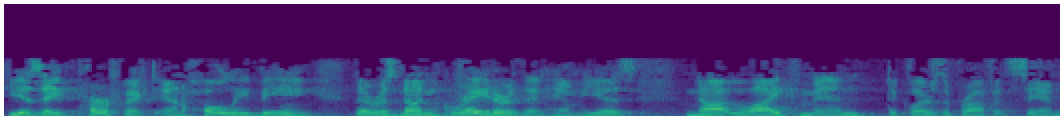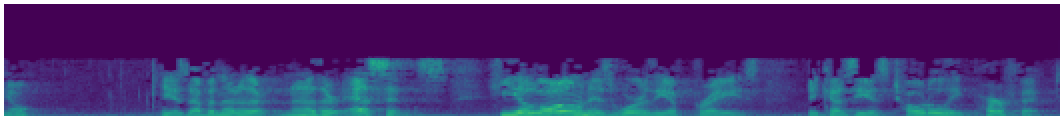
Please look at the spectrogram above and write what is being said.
He is a perfect and holy being. There is none greater than him. He is not like men, declares the prophet Samuel. He is of another, another essence. He alone is worthy of praise because he is totally perfect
